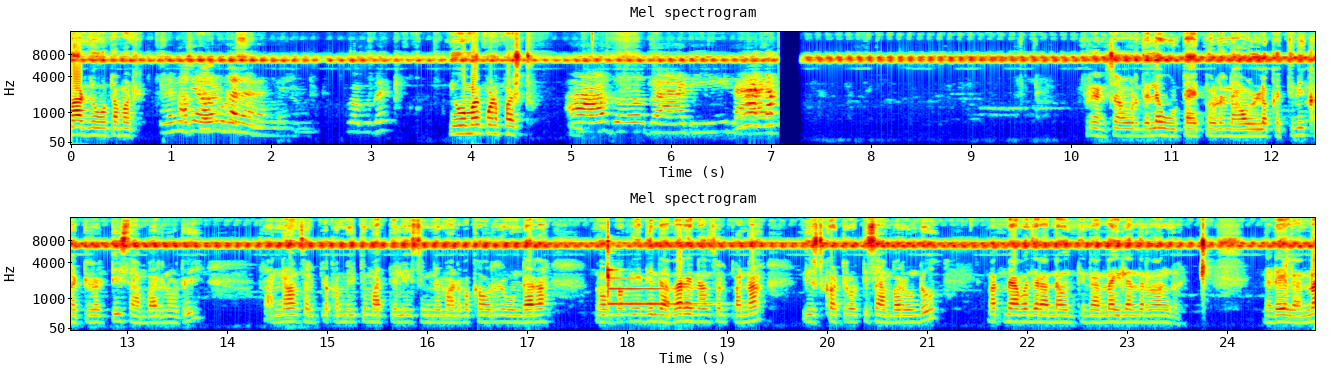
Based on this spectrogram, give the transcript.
ಮಾಡಿ ನೀವು ಊಟ ಮಾಡಿ ನೀವು ಹೋಮ್ವರ್ಕ್ ಮಾಡಿ ಫಸ್ಟ್ ಫ್ರೆಂಡ್ಸ್ ಅವ್ರದ್ದೆಲ್ಲ ಊಟ ಆಯ್ತು ನೋಡ್ರಿ. ನಾವು ಉಳ್ಳಕತ್ತೀನಿ ಕಟ್ಟಿ ರೊಟ್ಟಿ ಸಾಂಬಾರು ನೋಡ್ರಿ. ಅನ್ನ ಒಂದು ಸ್ವಲ್ಪ ಕಮ್ಮಿ ಇತ್ತು ಮತ್ತೆಲ್ಲಿ ಸುಮ್ಮನೆ ಮಾಡ್ಬೇಕು ಅವ್ರಿ ಉಂಡಾರ. ಒಬ್ಬಕ್ಕೆ ಇದ್ದಿಂದ ಅದಾರ ಇನ್ನೊಂದು ಸ್ವಲ್ಪ ಅನ್ನ. ಇಷ್ಟು ಕಟ್ಟು ರೊಟ್ಟಿ ಸಾಂಬಾರು ಉಂಡು. ಮತ್ತು ಮ್ಯಾಗ ಒಂದಿರ ಅನ್ನ ಉಂತೀನಿ ಅನ್ನ ಇಲ್ಲಾಂದ್ರೆ ನಂಗೆ ನಡೆಯಲ್ಲ. ಅನ್ನ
